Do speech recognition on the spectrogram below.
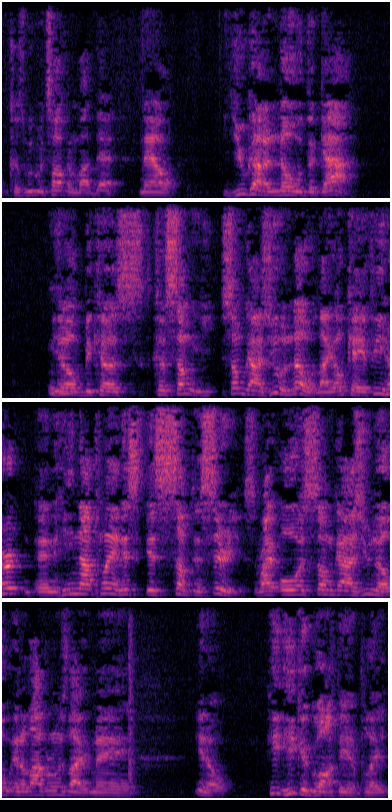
because we were talking about that. Now you got to know the guy. You know, because because some some guys you'll know like okay if he hurt and he not playing it's it's something serious right or some guys you know in a locker room is like man you know he, he could go out there and play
